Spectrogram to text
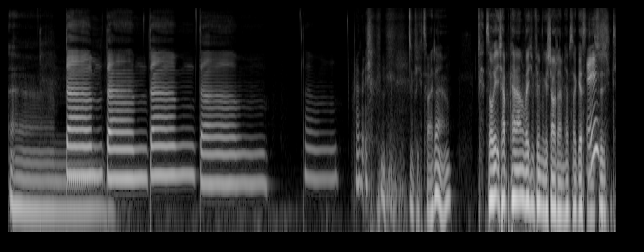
Ähm, Dum, dum, dum, dum, dum. Weiß nicht. Wie geht's weiter, ja? Sorry, ich habe keine Ahnung, welchen Film wir geschaut haben. Ich habe es vergessen. Das Echt?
